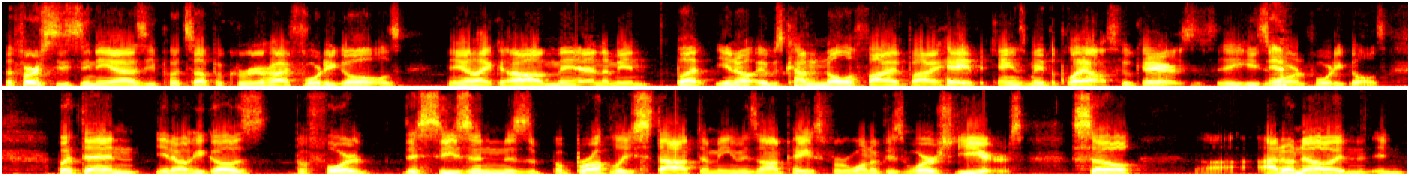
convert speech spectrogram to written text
the first season he has, he puts up a career high 40 goals. And you're like, oh man, I mean, but you know, it was kind of nullified by, hey, the Canes made the playoffs. Who cares? He's scoring yeah. 40 goals. But then, you know, he goes before this season is abruptly stopped. I mean, he was on pace for one of his worst years. So uh, I don't know. And, and,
